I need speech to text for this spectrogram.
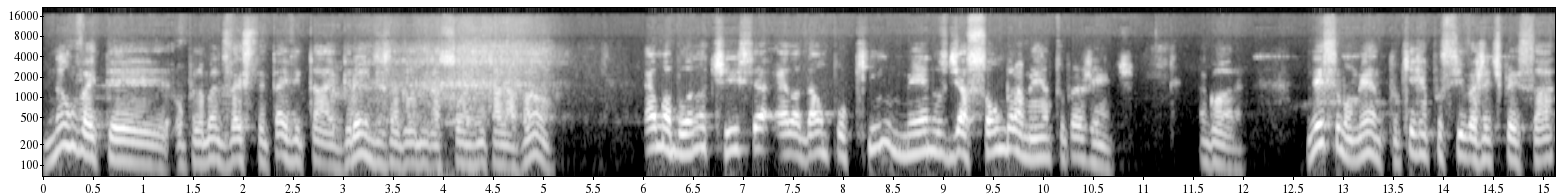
não vai ter, ou pelo menos vai se tentar evitar grandes aglomerações no carnaval, é uma boa notícia, ela dá um pouquinho menos de assombramento para a gente. Agora, nesse momento, o que é possível a gente pensar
